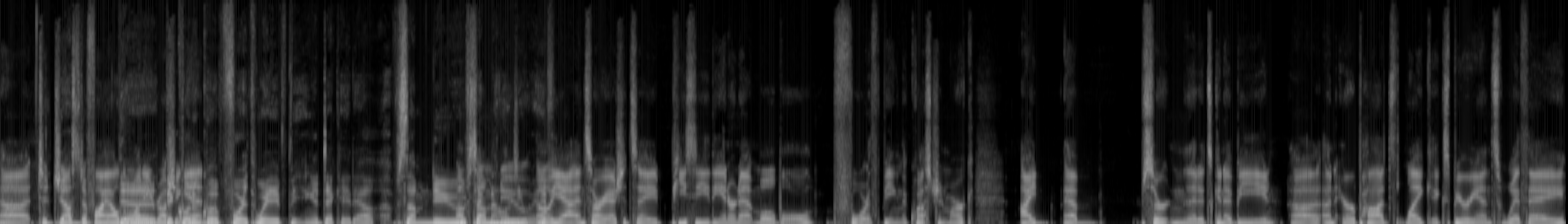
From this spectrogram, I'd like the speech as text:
uh, to justify all the, the money rushing the quote in? unquote fourth wave being a decade out of some new of some new wave. oh yeah and sorry i should say pc the internet mobile fourth being the question mark. I am certain that it's going to be uh, an airpods like experience with a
